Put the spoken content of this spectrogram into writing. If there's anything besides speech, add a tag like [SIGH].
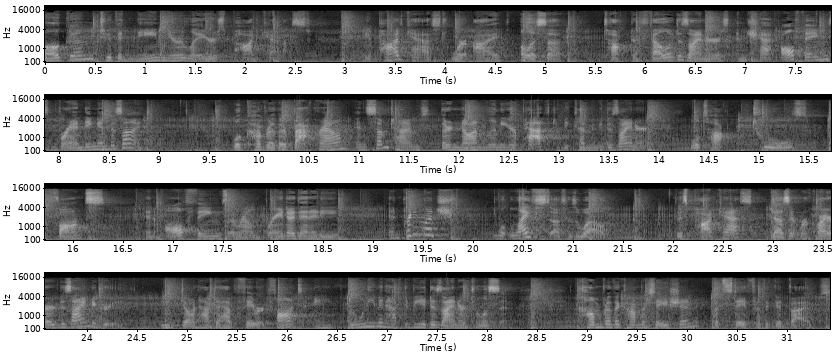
Welcome to the Name Your Layers podcast, a podcast where I, Alyssa, talk to fellow designers and chat all things branding and design. We'll cover their background and sometimes their nonlinear path to becoming a designer. We'll talk tools, fonts, and all things around brand identity and pretty much life stuff as well. This podcast doesn't require a design degree. You don't have to have a favorite font, and you don't even have to be a designer to listen. Come for the conversation, but stay for the good vibes.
